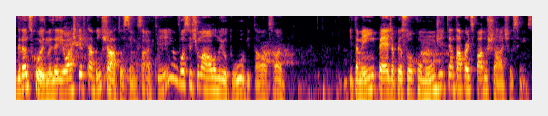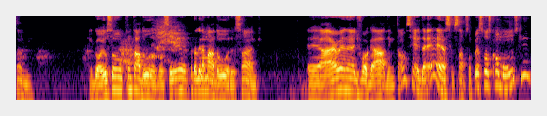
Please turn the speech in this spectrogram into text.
grandes coisas, mas aí eu acho que ia ficar bem chato, assim, sabe? Que eu vou assistir uma aula no YouTube e tal, sabe? E também impede a pessoa comum de tentar participar do chat, assim, sabe? Igual eu sou contador, você é programadora, sabe? É, a Arwen é advogada, então, assim, a ideia é essa, sabe? São pessoas comuns que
